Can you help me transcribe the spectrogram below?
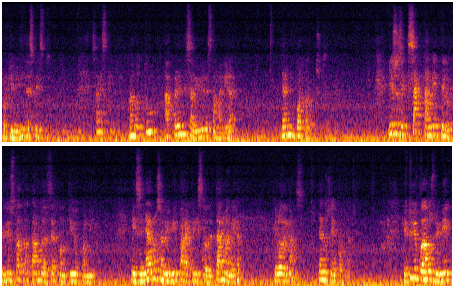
Porque mi vida es Cristo. ¿Sabes qué? Cuando tú aprendes a vivir de esta manera, ya no importa lo que suceda. Y eso es exactamente lo que Dios está tratando de hacer contigo y conmigo enseñarnos a vivir para Cristo de tal manera que lo demás ya no sea importante. Que tú y yo podamos vivir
